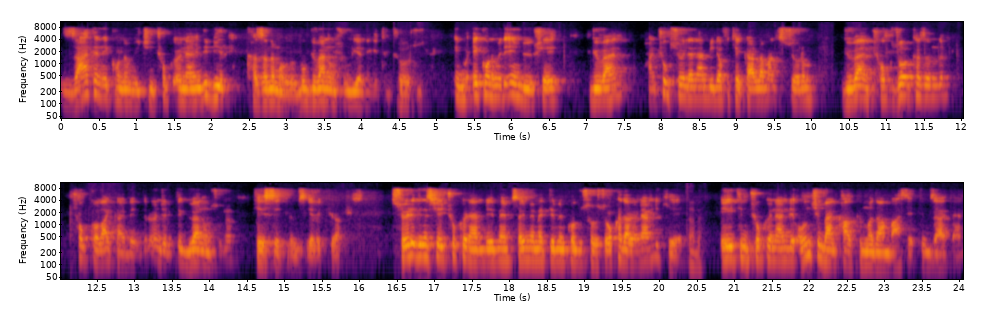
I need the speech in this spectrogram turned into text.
zaten ekonomi için çok önemli bir kazanım olur. Bu güven unsurunu yerine getirmiş oluruz. Ekonomide en büyük şey güven. Hani çok söylenen bir lafı tekrarlamak istiyorum. Güven çok zor kazanılır, çok kolay kaybedilir. Öncelikle güven unsurunu tesis etmemiz gerekiyor. Söylediğiniz şey çok önemli. Sayın Mehmet Demirkol'un sorusu o kadar önemli ki. Tabii. Eğitim çok önemli. Onun için ben kalkınmadan bahsettim zaten.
